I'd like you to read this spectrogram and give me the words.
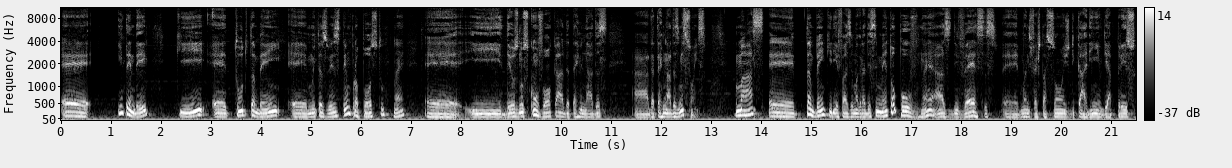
é, entender que é, tudo também é, muitas vezes tem um propósito, né? É, e Deus nos convoca a determinadas, a determinadas missões. Mas é, também queria fazer um agradecimento ao povo, né? As diversas é, manifestações de carinho, de apreço,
